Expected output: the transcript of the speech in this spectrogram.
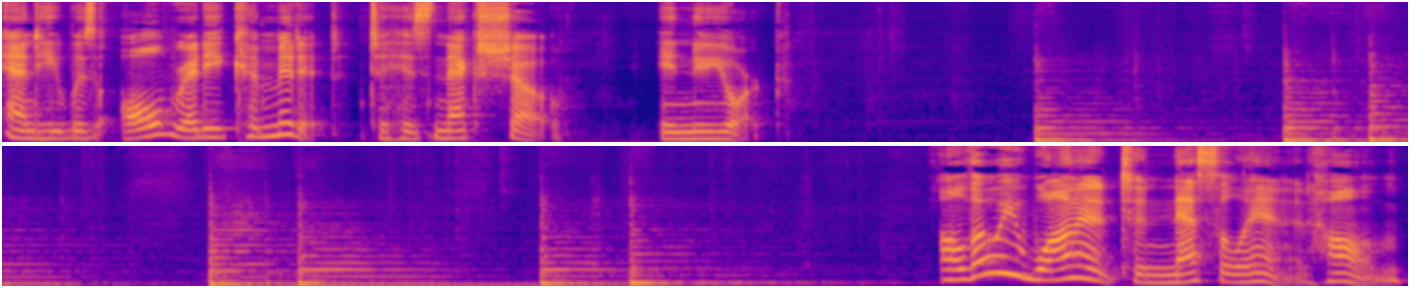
and he was already committed to his next show in New York. Although he wanted to nestle in at home,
